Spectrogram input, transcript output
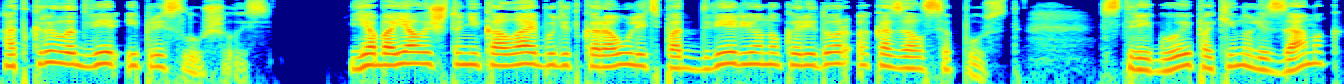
открыла дверь и прислушалась. Я боялась, что Николай будет караулить под дверью, но коридор оказался пуст. Стригой покинули замок?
